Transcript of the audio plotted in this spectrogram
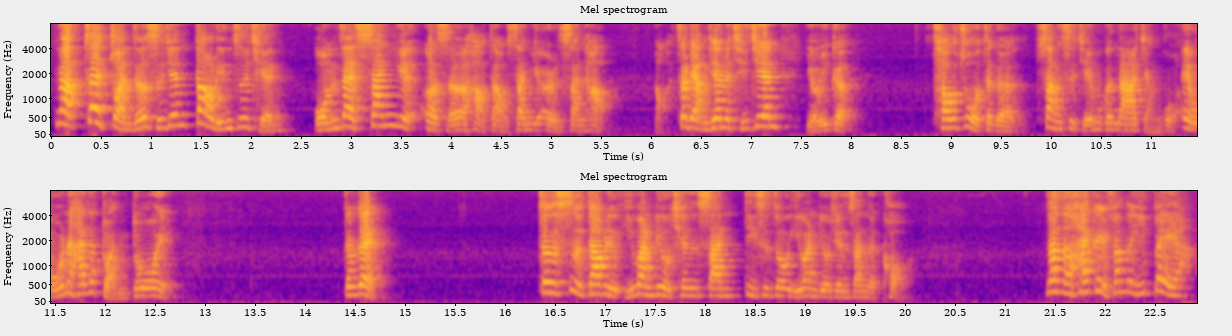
那在转折时间到临之前，我们在三月二十二号到三月二十三号啊这两天的期间有一个。操作这个上次节目跟大家讲过，哎，我那还在短多哎，对不对？这是四 W 一万六千三，第四周一万六千三的 call，那还可以翻个一倍啊，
